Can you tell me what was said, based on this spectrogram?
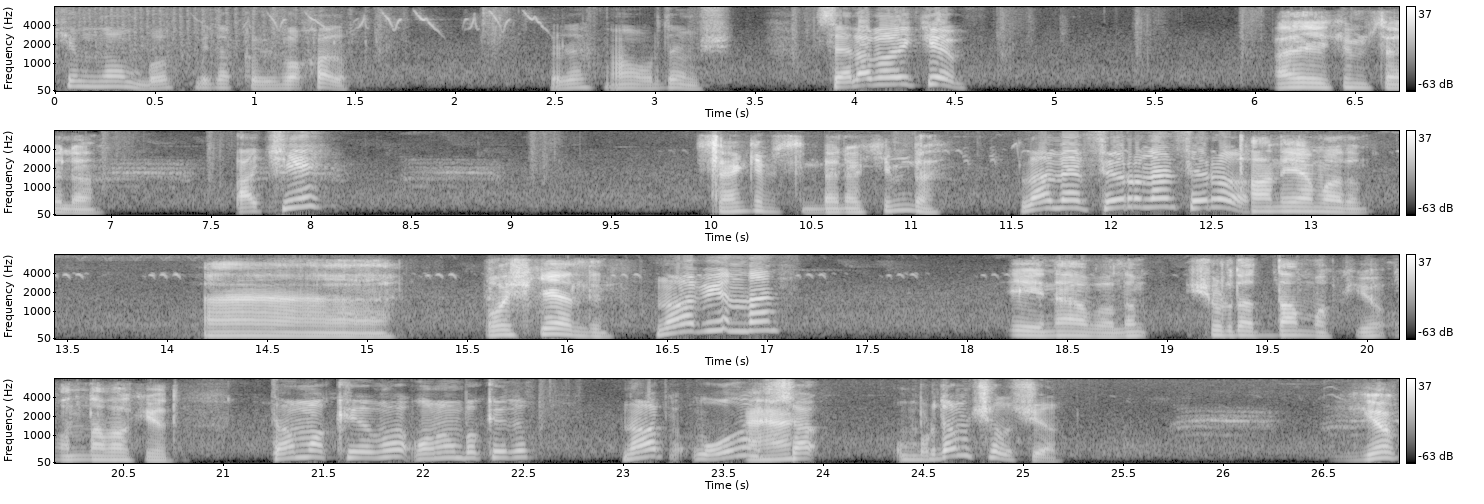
Kim lan bu? Bir dakika bir bakalım. Böyle ha oradaymış. Selamünaleyküm. Aleyküm selam. Aki? Sen kimsin? Ben Hakim de. Lan ben Fero lan Fero. Tanıyamadım. Ha, hoş geldin. Ne yapıyorsun lan? İyi ne yapalım? Şurada dam bakıyor. Onunla bakıyordum. Tam bakıyor mu? Ona mı bakıyorduk? Ne yap? Oğlum Aha. sen burada mı çalışıyorsun? Yok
